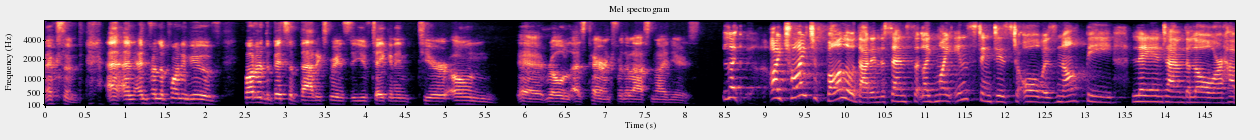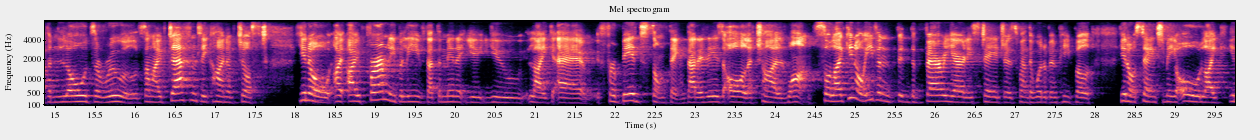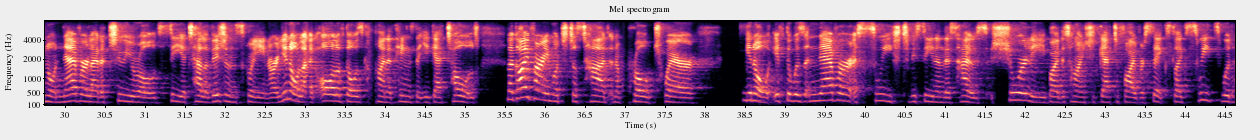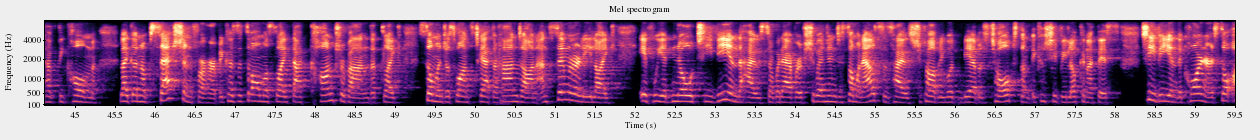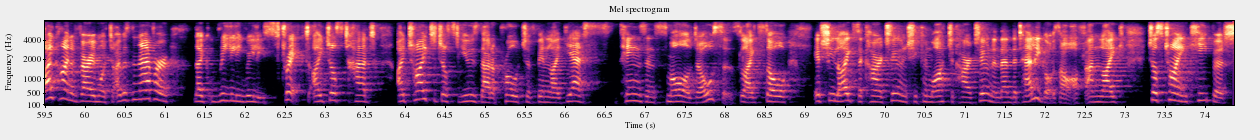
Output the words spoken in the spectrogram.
Excellent. And and from the point of view of what are the bits of that experience that you've taken into your own uh, role as parent for the last nine years? like I try to follow that in the sense that like my instinct is to always not be laying down the law or having loads of rules and I've definitely kind of just you know I, I firmly believe that the minute you you like uh, forbid something that it is all a child wants. So like you know even in the very early stages when there would have been people you know saying to me oh like you know never let a two year old see a television screen or you know like all of those kind of things that you get told. Like I very much just had an approach where you know, if there was never a sweet to be seen in this house, surely by the time she'd get to five or six, like sweets would have become like an obsession for her because it's almost like that contraband that like someone just wants to get their hand on. And similarly, like if we had no TV in the house or whatever, if she went into someone else's house, she probably wouldn't be able to talk to them because she'd be looking at this TV in the corner. So I kind of very much, I was never like really, really strict. I just had, I tried to just use that approach of being like, yes, things in small doses. Like, so if she likes a cartoon, she can watch a cartoon and then the telly goes off and like just try and keep it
